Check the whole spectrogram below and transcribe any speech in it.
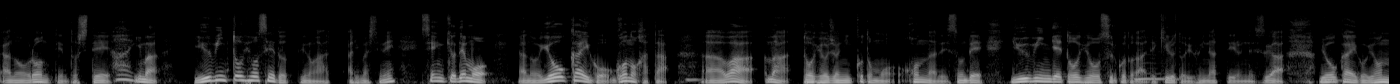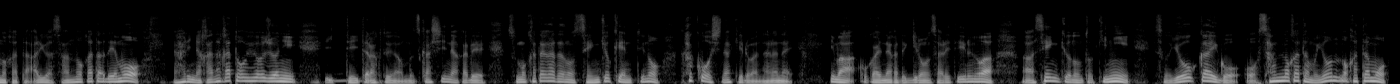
あの論点として、はい今、郵便投票制度っていうのがありましてね、選挙でも、あの、要介護5の方あは、まあ、投票所に行くことも困難ですので、郵便で投票をすることができるというふうになっているんですが、要介護4の方、あるいは3の方でも、やはりなかなか投票所に行っていただくというのは難しい中で、その方々の選挙権っていうのを確保しなければならない。今、国会の中で議論されているのは、あ選挙の時に、その要介護3の方も4の方も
